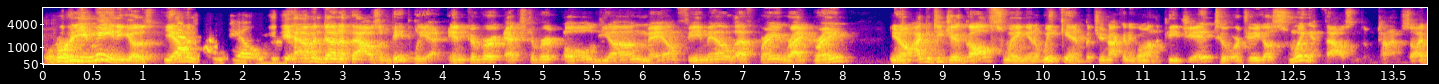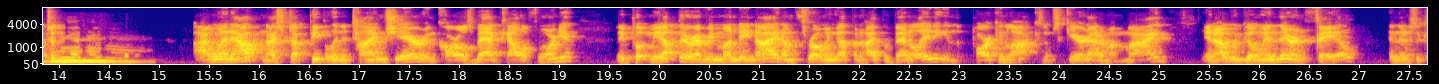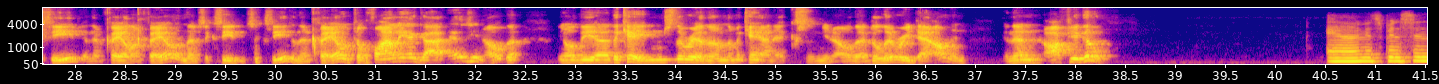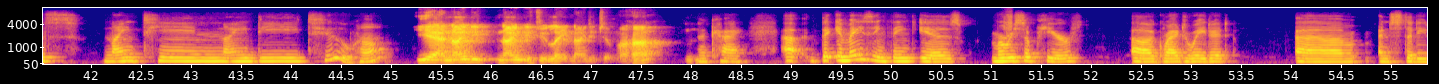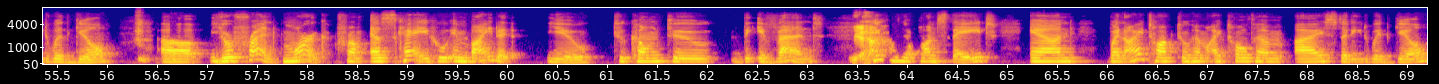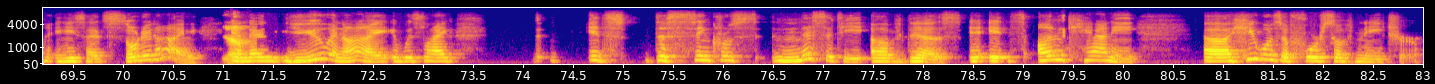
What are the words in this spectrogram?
What do you mean? He goes, you haven't, you haven't done a thousand people yet. Introvert, extrovert, old, young, male, female, left brain, right brain. You know, I can teach you a golf swing in a weekend, but you're not going to go on the PGA tour till you go swing it thousands of times. So I took, mm. I went out and I stuck people in a timeshare in Carlsbad, California. They put me up there every Monday night. I'm throwing up and hyperventilating in the parking lot because I'm scared out of my mind. And I would go in there and fail and then succeed and then fail and fail and then succeed and succeed and then fail until finally I got, as you know, the you know the uh, the cadence, the rhythm, the mechanics, and you know the delivery down, and and then off you go. And it's been since 1992, huh? Yeah, 90, 92, late 92. Uh huh. Mm-hmm. Okay. Uh, the amazing thing is Marisa Peer uh, graduated um, and studied with Gil uh, your friend Mark from SK, who invited you to come to the event, yeah. he was up on stage. And when I talked to him, I told him I studied with Gil, and he said, So did I. Yeah. And then you and I, it was like, it's the synchronicity of this, it's uncanny. Uh, he was a force of nature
